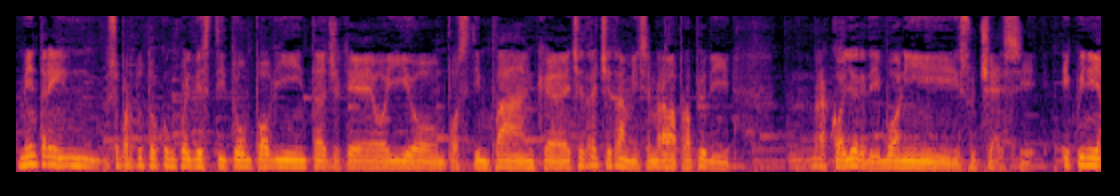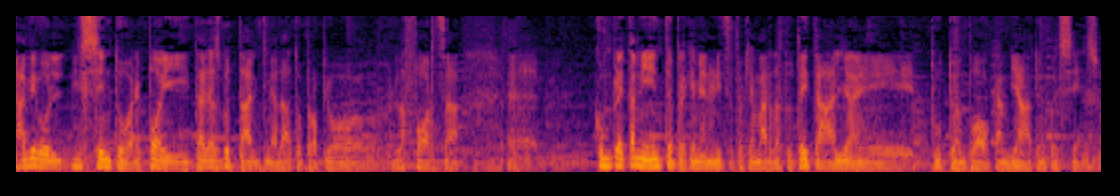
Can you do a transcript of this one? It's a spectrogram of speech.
mentre in- soprattutto con quel vestito un po' vintage che ho io, un po' steampunk, eccetera, eccetera, mi sembrava proprio di mh, raccogliere dei buoni successi. E quindi avevo il sentore, poi Italia Got Talent mi ha dato proprio la forza eh, completamente perché mi hanno iniziato a chiamare da tutta Italia e tutto è un po' cambiato in quel senso.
